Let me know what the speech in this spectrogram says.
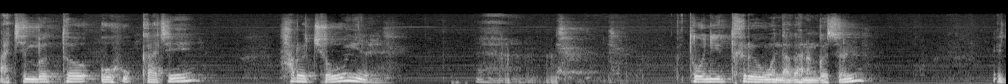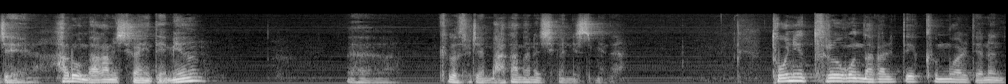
아침부터 오후까지 하루 종일 예, 돈이 들어오고 나가는 것을 이제 하루 마감 시간이 되면 어, 그것을 이제 마감하는 시간이 있습니다. 돈이 들어오고 나갈 때 근무할 때는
